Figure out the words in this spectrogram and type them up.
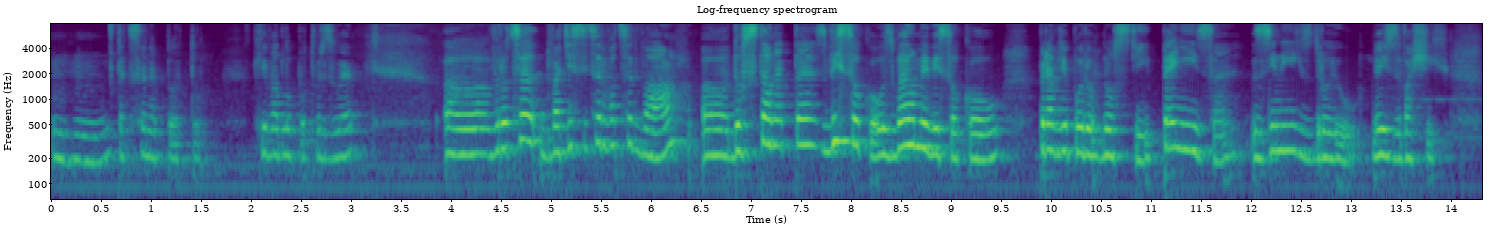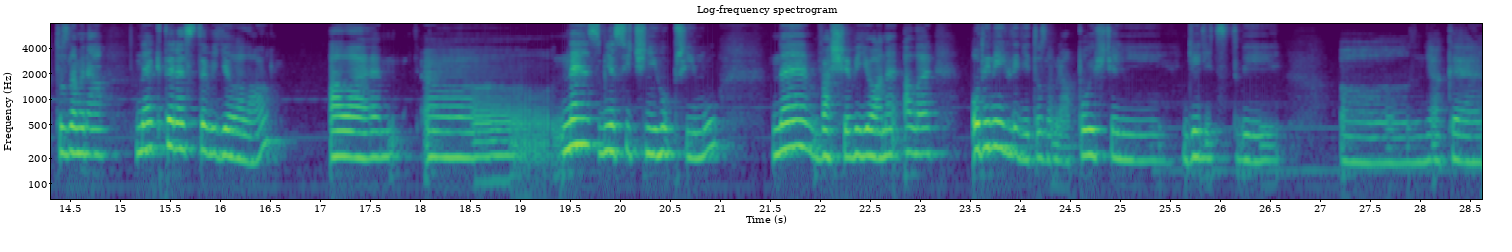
Mhm, tak se nepletu. Kivadlo potvrzuje. Uh, v roce 2022 uh, dostanete s vysokou, s velmi vysokou pravděpodobností peníze z jiných zdrojů než z vašich. To znamená, ne které jste vydělala, ale uh, ne z měsíčního příjmu, ne vaše vydělané, ale od jiných lidí, to znamená pojištění, dědictví, nějaké,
